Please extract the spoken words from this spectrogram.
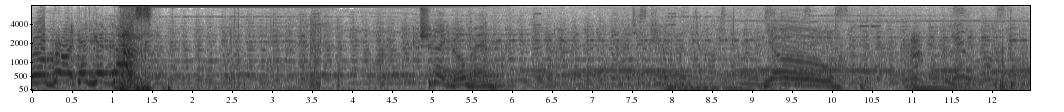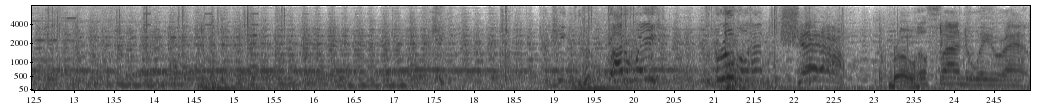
Bro, bro, I can't get past! Should I go, man? Just can't wait to watch the grooms. Yo! You lost it. He, he got away. The groom will have. Shut up! Bro. We'll find a way around.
